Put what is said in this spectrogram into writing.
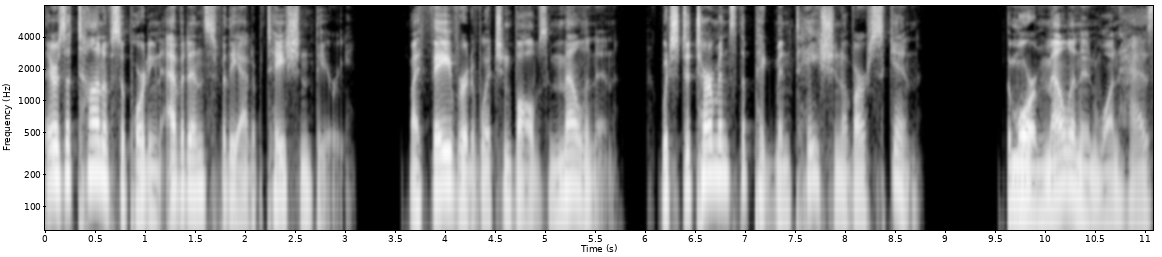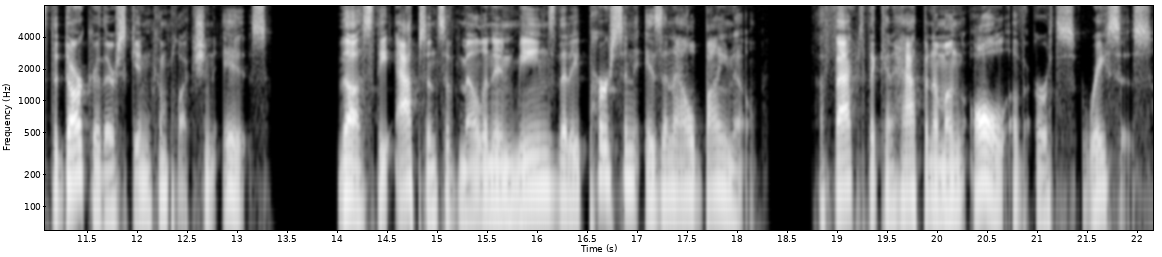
there is a ton of supporting evidence for the adaptation theory, my favorite of which involves melanin, which determines the pigmentation of our skin. The more melanin one has, the darker their skin complexion is. Thus, the absence of melanin means that a person is an albino, a fact that can happen among all of Earth's races.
